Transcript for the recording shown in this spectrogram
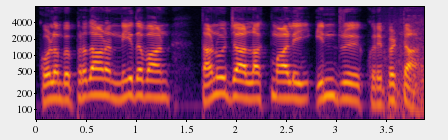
கொழும்பு பிரதான நீதவான் தனுஜா லக்மாலி இன்று குறிப்பிட்டார்.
